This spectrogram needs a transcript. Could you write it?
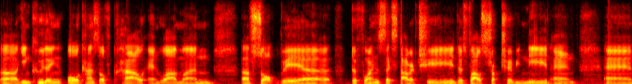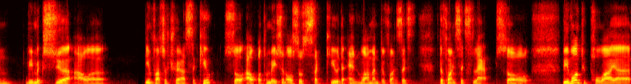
uh, including all kinds of cloud environment, uh, software, the forensics directory, the file structure we need, and and we make sure our infrastructure are secure. So our automation also secure the environment, the forensics, the forensics lab. So we want to provide a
